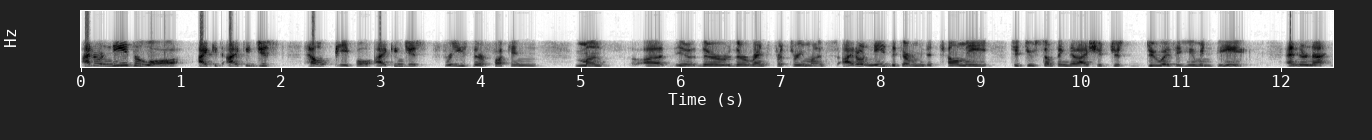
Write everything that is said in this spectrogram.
I don't need the law. I could I could just help people. I can just freeze their fucking month uh, you know, their their rent for three months. I don't need the government to tell me to do something that I should just do as a human being and they're not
